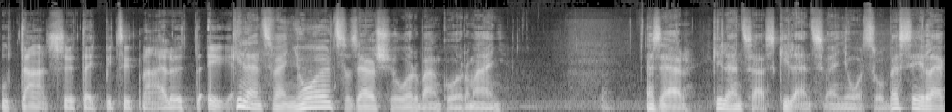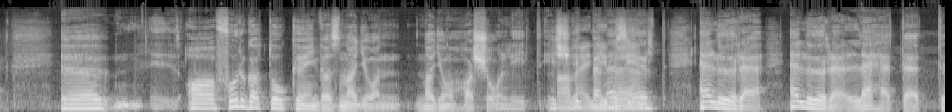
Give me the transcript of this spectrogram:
után, sőt egy picit már előtt. Igen. 98 az első Orbán kormány. 1998-ról beszélek, a forgatókönyv az nagyon, nagyon hasonlít, és Amennyiben? éppen ezért előre, előre lehetett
